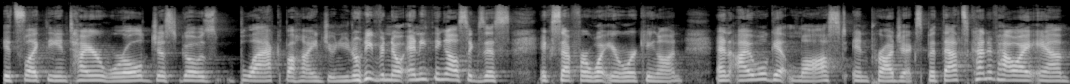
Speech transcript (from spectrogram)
it's like the entire world just goes black behind you and you don't even know anything else exists except for what you're working on. And I will get lost in projects, but that's kind of how I am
